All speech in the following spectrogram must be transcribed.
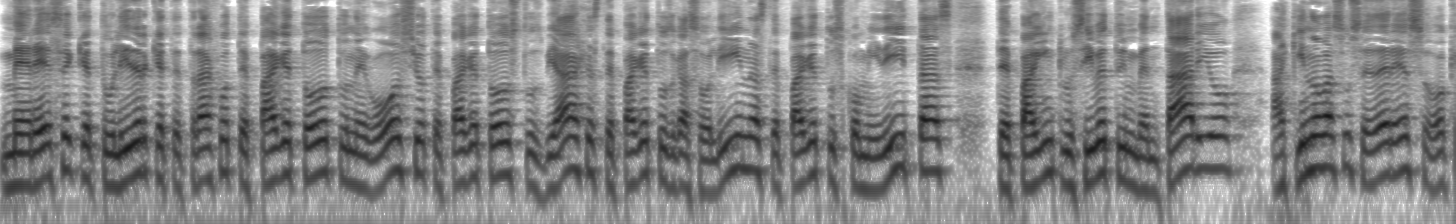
merece que tu líder que te trajo te pague todo tu negocio, te pague todos tus viajes, te pague tus gasolinas, te pague tus comiditas, te pague inclusive tu inventario. Aquí no va a suceder eso, ¿ok?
